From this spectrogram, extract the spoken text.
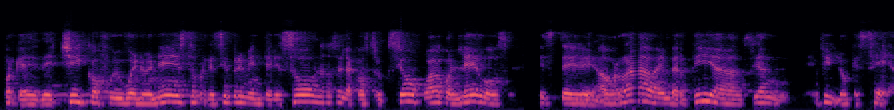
porque desde chico fui bueno en esto, porque siempre me interesó, no sé, la construcción, jugaba con legos, este, ahorraba, invertía, hacían, en fin, lo que sea.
